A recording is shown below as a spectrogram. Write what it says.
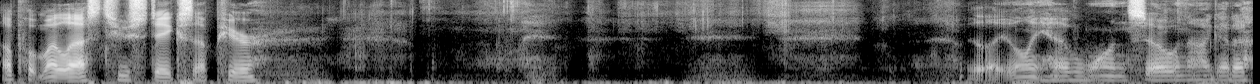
I'll put my last two stakes up here. I only have one, so now I gotta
